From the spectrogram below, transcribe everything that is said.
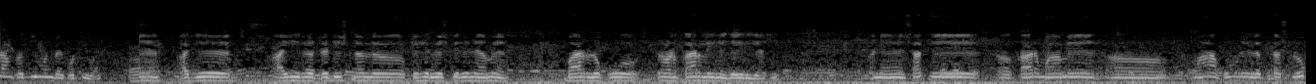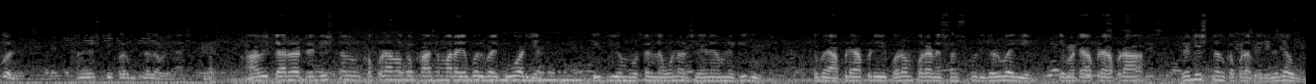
નામ પ્રદ્યુમનભાઈ કોઠીવાલ આજે આહિર ટ્રેડિશનલ પહેરવેશ કરીને અમે બાર લોકો ત્રણ કાર લઈને જઈ રહ્યા છીએ. અને સાથે કારમાં અમે મહાકુંભને લગતા સ્લોગન અને સ્ટીકર લગાવેલા છે. આ વિચાર ટ્રેડિશનલ કપડાનો તો ખાસ અમારા એબલભાઈ કુવાડિયા ટીજીએમ હોટલના ઓનર છે એણે અમને કીધું કે ભાઈ આપણે આપણી પરંપરા અને સંસ્કૃતિ જળવાઈ રહીએ તે માટે આપણે આપણા ટ્રેડિશનલ કપડાં પહેરીને જવું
